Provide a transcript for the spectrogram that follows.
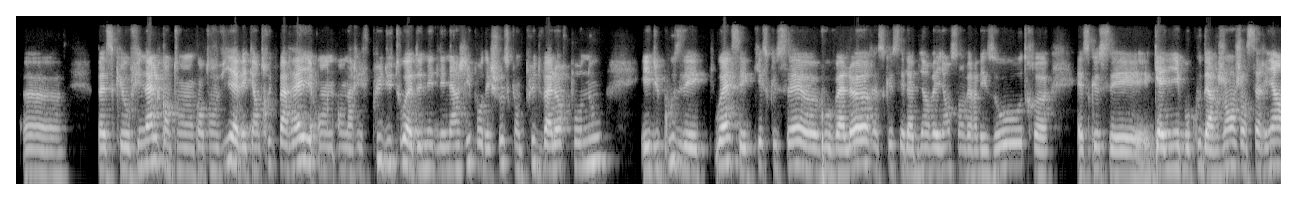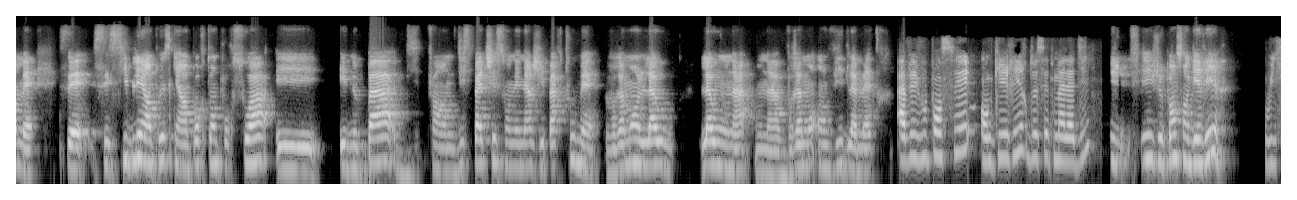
Euh, parce qu'au final, quand on, quand on vit avec un truc pareil, on n'arrive plus du tout à donner de l'énergie pour des choses qui ont plus de valeur pour nous. Et du coup, ouais, c'est qu'est-ce que c'est euh, vos valeurs? Est-ce que c'est la bienveillance envers les autres? Est-ce que c'est gagner beaucoup d'argent? J'en sais rien, mais c'est cibler un peu ce qui est important pour soi et, et ne pas enfin, dispatcher son énergie partout, mais vraiment là où là où on a, on a vraiment envie de la mettre. Avez-vous pensé en guérir de cette maladie? Si, je pense en guérir. Oui.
